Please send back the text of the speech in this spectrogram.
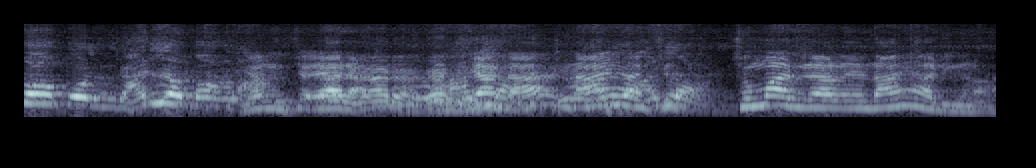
அடிப்பான் போல இருக்கு. அடியா சும்மா இருக்கிறாள் நாயா அடிக்கணும்.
